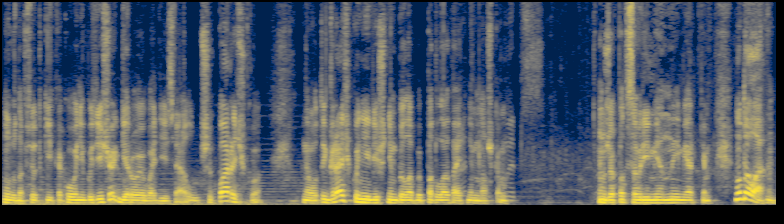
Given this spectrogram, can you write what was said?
нужно все-таки какого-нибудь еще героя водить, а лучше парочку. Ну вот и графику не лишним было бы подлатать немножко. Уже под современные мерки. Ну да ладно.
